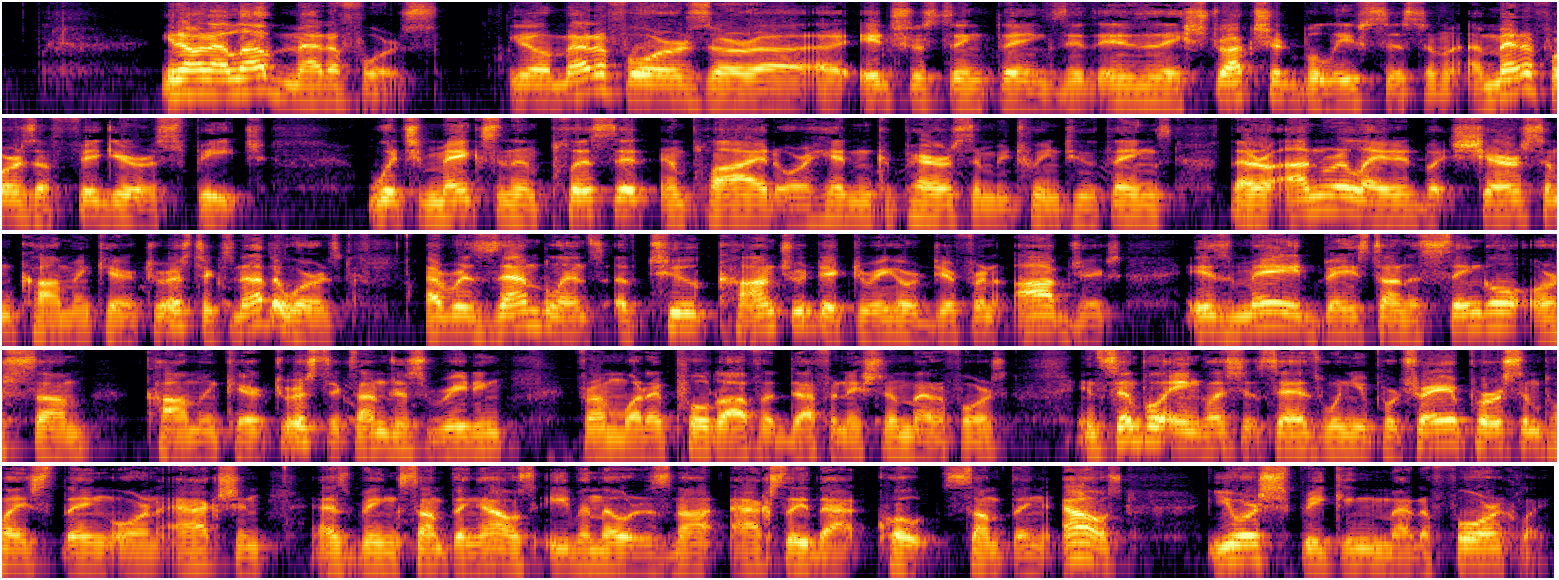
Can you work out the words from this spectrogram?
You know, and I love metaphors. You know, metaphors are uh, uh, interesting things. It is a structured belief system. A metaphor is a figure of speech which makes an implicit, implied, or hidden comparison between two things that are unrelated but share some common characteristics. In other words, a resemblance of two contradictory or different objects is made based on a single or some common characteristics. I'm just reading from what I pulled off a definition of metaphors. In simple English, it says when you portray a person, place, thing, or an action as being something else, even though it is not actually that, quote, something else, you are speaking metaphorically.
